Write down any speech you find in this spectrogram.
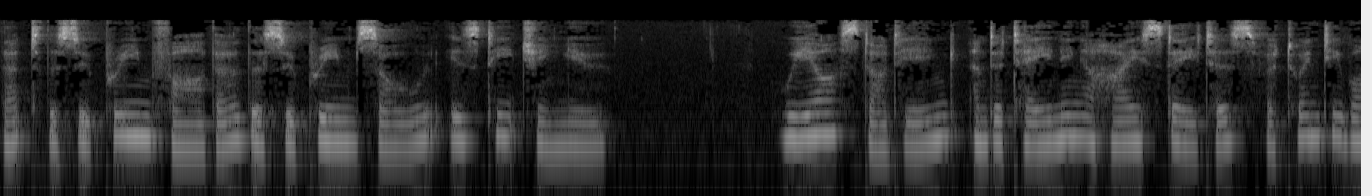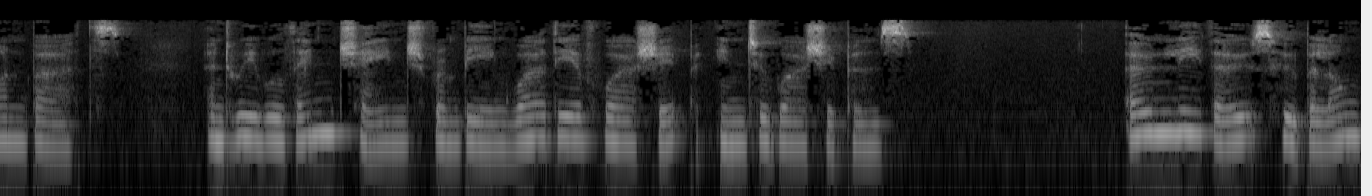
that the Supreme Father, the Supreme Soul, is teaching you. We are studying and attaining a high status for 21 births, and we will then change from being worthy of worship into worshippers. Only those who belong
